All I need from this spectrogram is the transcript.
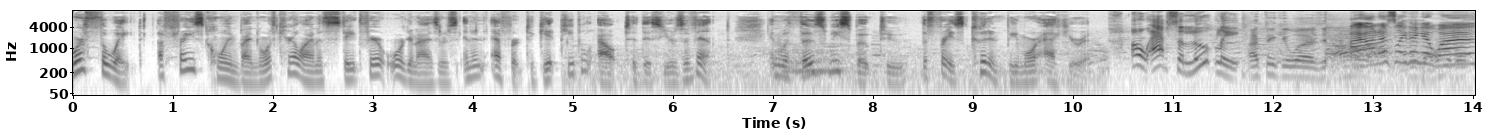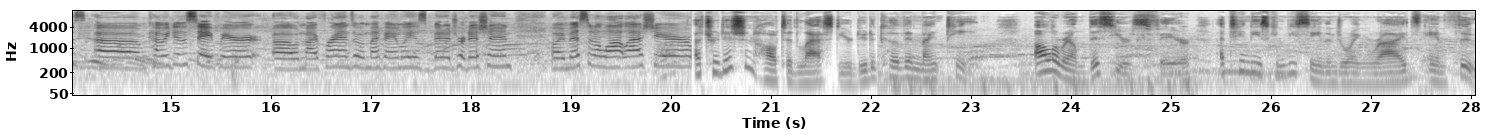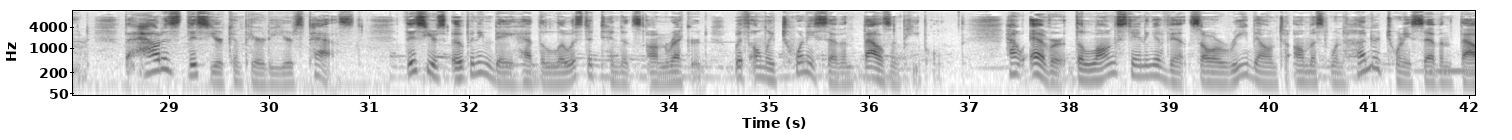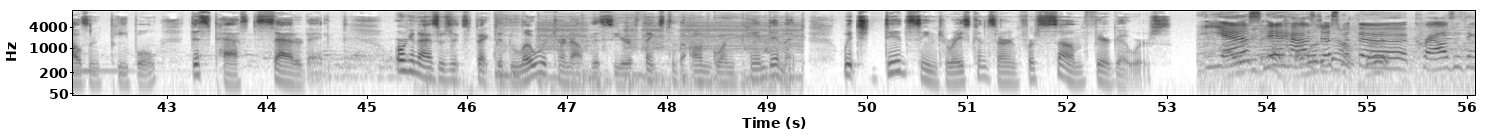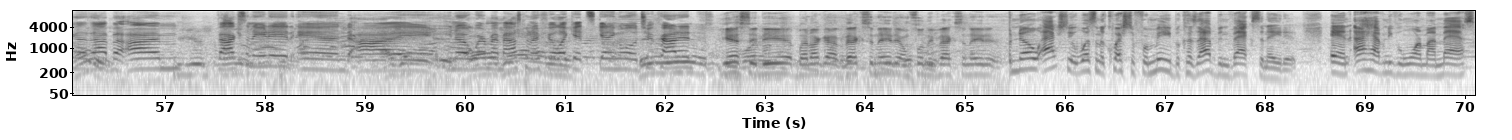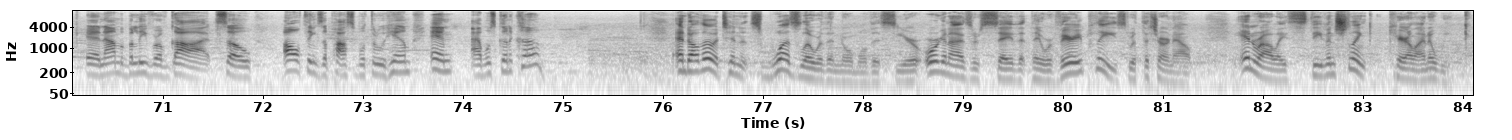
Worth the wait, a phrase coined by North Carolina's State Fair organizers in an effort to get people out to this year's event. And with those we spoke to, the phrase couldn't be more accurate. Oh, absolutely. I think it was. I honestly think it was. Um, coming to the State Fair uh, with my friends and with my family has been a tradition. Oh, we missed it a lot last year. A tradition halted last year due to COVID 19. All around this year's fair, attendees can be seen enjoying rides and food. But how does this year compare to years past? This year's opening day had the lowest attendance on record, with only 27,000 people. However, the long standing event saw a rebound to almost 127,000 people this past Saturday. Organizers expected lower turnout this year thanks to the ongoing pandemic, which did seem to raise concern for some fairgoers. Yes, it has just with the crowds and things like that, but I'm vaccinated and I, you know, wear my mask when I feel like it's getting a little too crowded. Yes, it did, but I got vaccinated. I'm fully vaccinated. No, actually, it wasn't a question for me because I've been vaccinated and I haven't even worn my mask, and I'm a believer of God. So all things are possible through Him, and I was going to come. And although attendance was lower than normal this year, organizers say that they were very pleased with the turnout. In Raleigh, Stephen Schlink, Carolina Week.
